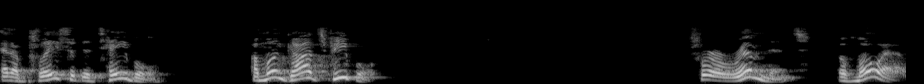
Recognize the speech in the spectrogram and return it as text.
and a place at the table among God's people for a remnant of Moab.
